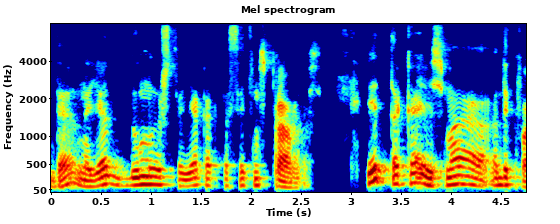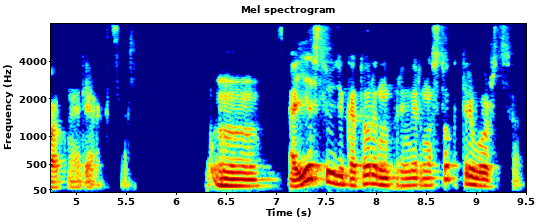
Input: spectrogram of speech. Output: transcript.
да, но я думаю, что я как-то с этим справлюсь. Это такая весьма адекватная реакция. А есть люди, которые, например, настолько тревожатся,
